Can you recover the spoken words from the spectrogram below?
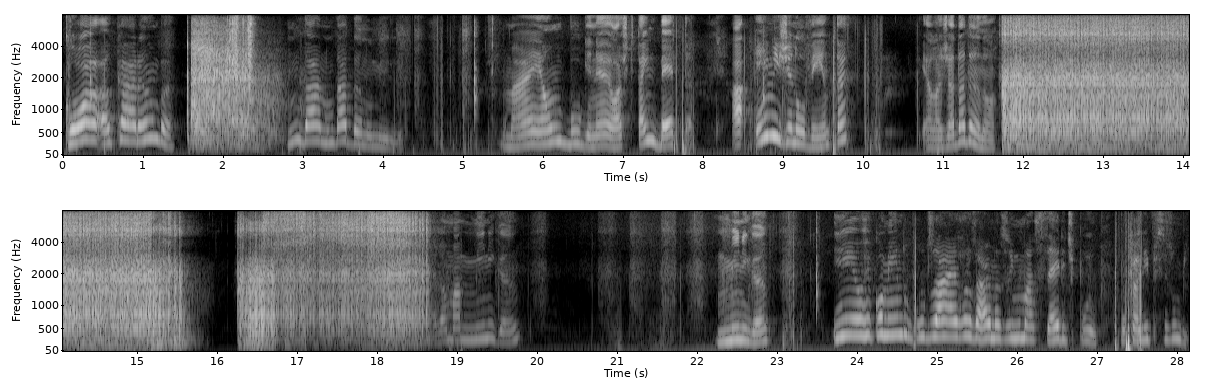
Co caramba! Não dá, não dá dano nele. Mas é um bug, né? Eu acho que tá em beta. A MG90, ela já dá dano, ó. Ela é uma minigun. Minigun. E eu recomendo usar essas armas em uma série, tipo, Apocalipse Zumbi.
